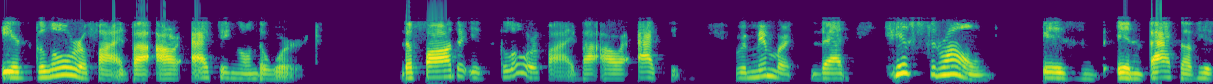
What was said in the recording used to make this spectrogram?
is glorified by our acting on the word. The Father is glorified by our acting. Remember that his throne is in back of his,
